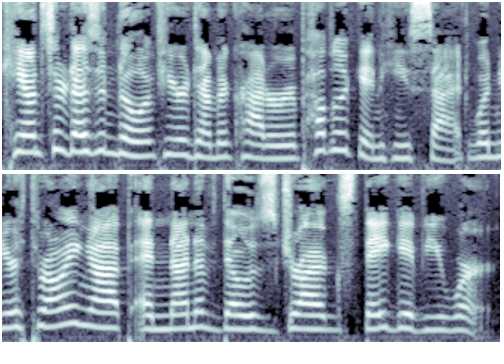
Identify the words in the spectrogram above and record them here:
Cancer doesn't know if you're a Democrat or Republican, he said. When you're throwing up and none of those drugs they give you work.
